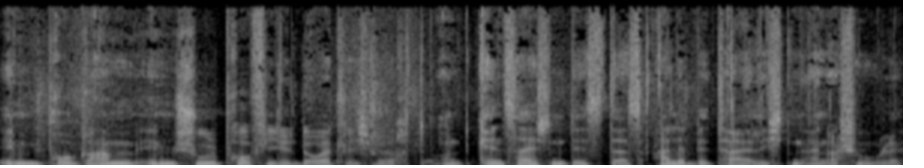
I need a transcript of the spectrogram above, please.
im Programm, im Schulprofil deutlich wird. Und kennzeichnend ist, dass alle Beteiligten einer Schule,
